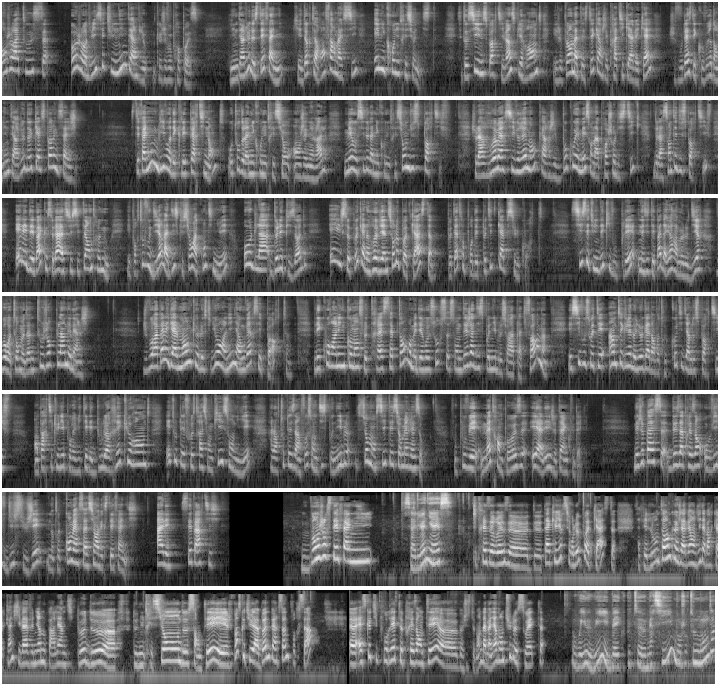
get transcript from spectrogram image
Bonjour à tous. Aujourd'hui, c'est une interview que je vous propose. L'interview de Stéphanie, qui est docteur en pharmacie et micronutritionniste. C'est aussi une sportive inspirante et je peux en attester car j'ai pratiqué avec elle. Je vous laisse découvrir dans l'interview de quel sport il s'agit. Stéphanie nous livre des clés pertinentes autour de la micronutrition en général, mais aussi de la micronutrition du sportif. Je la remercie vraiment car j'ai beaucoup aimé son approche holistique de la santé du sportif et les débats que cela a suscité entre nous. Et pour tout vous dire, la discussion a continué au-delà de l'épisode et il se peut qu'elle revienne sur le podcast, peut-être pour des petites capsules courtes. Si c'est une idée qui vous plaît, n'hésitez pas d'ailleurs à me le dire, vos retours me donnent toujours plein d'énergie. Je vous rappelle également que le studio en ligne a ouvert ses portes. Les cours en ligne commencent le 13 septembre, mais des ressources sont déjà disponibles sur la plateforme. Et si vous souhaitez intégrer le yoga dans votre quotidien de sportif, en particulier pour éviter les douleurs récurrentes et toutes les frustrations qui y sont liées, alors toutes les infos sont disponibles sur mon site et sur mes réseaux. Vous pouvez mettre en pause et aller y jeter un coup d'œil. Mais je passe dès à présent au vif du sujet, notre conversation avec Stéphanie. Allez, c'est parti. Bonjour Stéphanie. Salut Agnès. Je suis très heureuse euh, de t'accueillir sur le podcast. Ça fait longtemps que j'avais envie d'avoir quelqu'un qui va venir nous parler un petit peu de, euh, nutrition, de santé. Et je pense que tu es la bonne personne pour ça. Euh, est-ce que tu pourrais te présenter bah, justement de la manière dont tu le souhaites? Oui, oui, oui. Ben, écoute, merci. Bonjour tout le monde.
